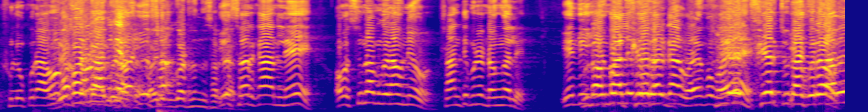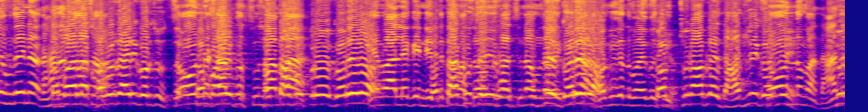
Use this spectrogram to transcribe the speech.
ठुलो कुरा हो। यो। सरकारले अब चुनाव गराउने हो शान्तिपूर्ण ढङ्गले। यदि भएको भए फेर- चुनाव गरेर हुँदैन। खबरदारी गर्छु। प्रयोग गरेर एमालेकै नेतृत्वमा चुनाव गरेर भएको थियो। चुनावलाई धाँधली चौन्नमा धाँधली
